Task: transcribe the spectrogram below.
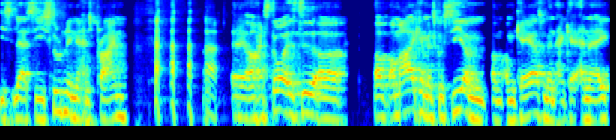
i lad os sige, i slutningen af hans prime. øh, og hans storhedstid, og, og, og meget kan man skulle sige om, om, om kaos, men han, kan, han er ikke,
